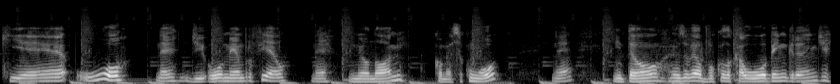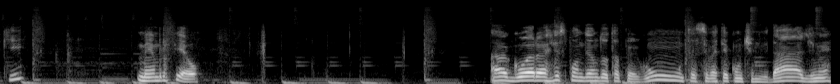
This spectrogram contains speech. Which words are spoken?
Que é o O, né? De O membro fiel, né? Meu nome começa com O, né? Então resolvi, eu vou colocar o O bem grande aqui, membro fiel. Agora, respondendo outra pergunta, se vai ter continuidade, né?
